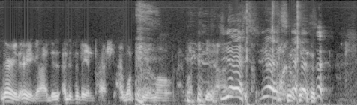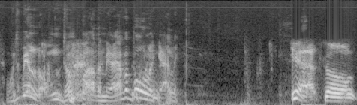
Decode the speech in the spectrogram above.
there, there you go. I did, I did the impression. I want to be alone. I want, you know. Yes, yes, yes. I want to be alone. Don't bother me. I have a bowling alley. Yeah, so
